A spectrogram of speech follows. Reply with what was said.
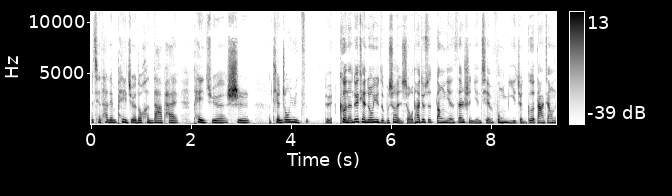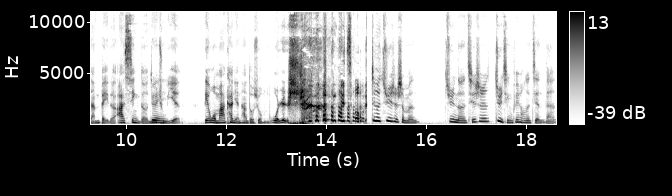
而且他连配角都很大牌，配角是田中裕子。对，可能对田中裕子不是很熟，她就是当年三十年前风靡整个大江南北的阿信的女主演，连我妈看见她都说我认识。那种这个剧是什么剧呢？其实剧情非常的简单，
